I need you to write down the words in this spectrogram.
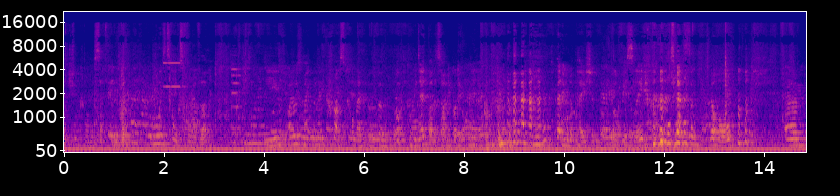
it should come on a second. It always takes forever. You, I always make the really crass comment of, um, oh, you could be dead by the time you've got it on, you know. Depending on the patient, obviously. Not all. um,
